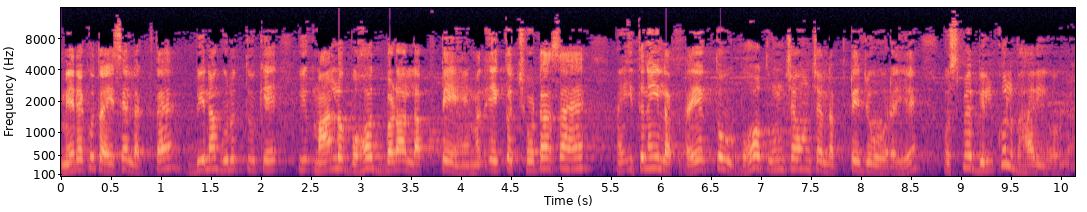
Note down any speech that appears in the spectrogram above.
मेरे को तो ऐसे लगता है, बिना गुरुत्व के मान लो बहुत बड़ा लपटे हैं मतलब एक तो छोटा सा है, इतना ही लपटा एक तो बहुत ऊँचा ऊँचा लपटे जो हो रही है, उसमें बिल्कुल भारी होगा।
